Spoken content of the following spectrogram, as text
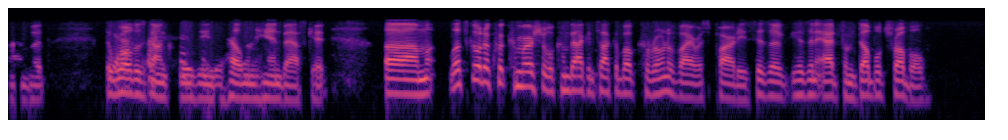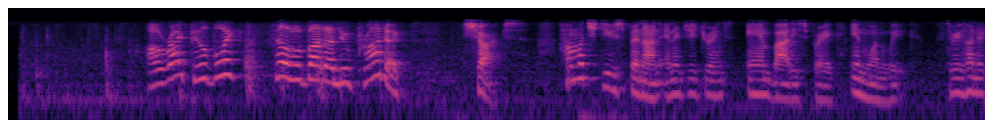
time, but the world has gone crazy into hell in a handbasket. Um, let's go to a quick commercial. We'll come back and talk about coronavirus parties. Here's a here's an ad from Double Trouble. All right, Pillboi, tell them about our new product. Sharks. How much do you spend on energy drinks and body spray in one week? $300?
